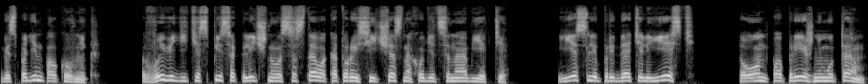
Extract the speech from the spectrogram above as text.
«Господин полковник, выведите список личного состава, который сейчас находится на объекте. Если предатель есть, то он по-прежнему там,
